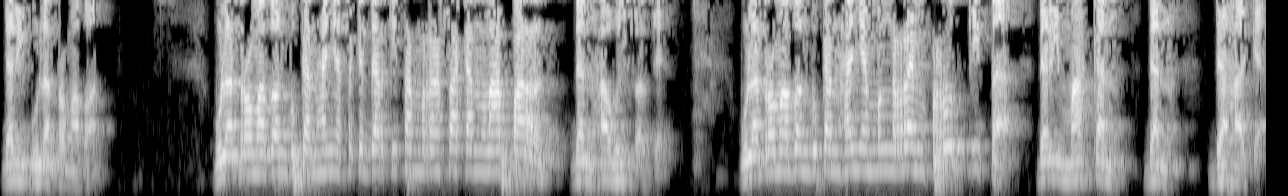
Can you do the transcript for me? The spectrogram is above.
dari bulan Ramadan. Bulan Ramadan bukan hanya sekedar kita merasakan lapar dan haus saja. Bulan Ramadan bukan hanya mengerem perut kita dari makan dan dahaga.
